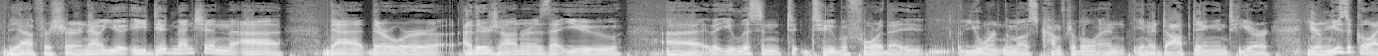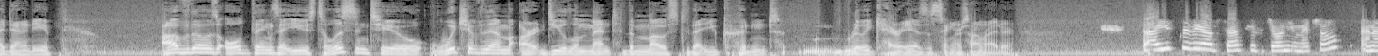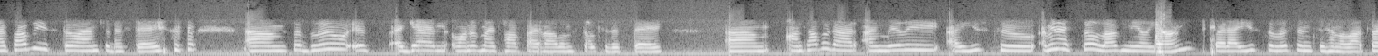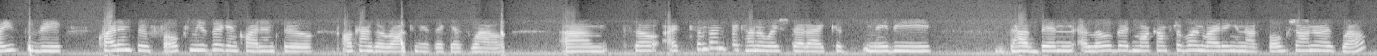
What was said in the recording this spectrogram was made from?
Yeah, for sure. Now you you did mention uh, that there were other genres that you uh, that you listened to, before that you weren't the most comfortable in in adopting into your your musical identity. Of those old things that you used to listen to, which of them are do you lament the most that you couldn't really carry as a singer songwriter? So I used to be obsessed with Joni Mitchell, and I probably still am to this day. Um, so Blue is again one of my top five albums still to this day. Um, on top of that, I'm really I used to I mean I still love Neil Young, but I used to listen to him a lot. So I used to be quite into folk music and quite into all kinds of rock music as well. Um, so I sometimes I kind of wish that I could maybe have been a little bit more comfortable in writing in that folk genre as well.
